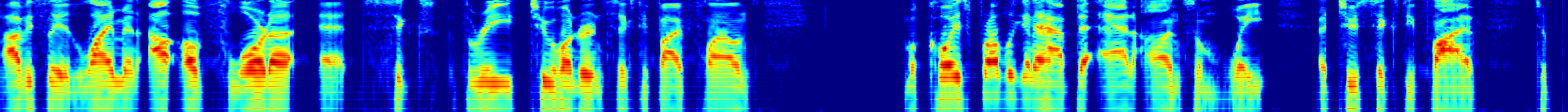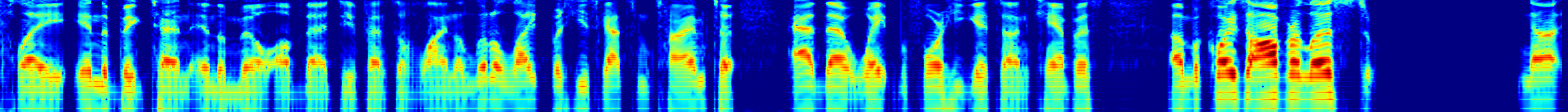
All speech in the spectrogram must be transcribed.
obviously a lineman out of Florida at 6'3", 265 pounds. McCoy's probably going to have to add on some weight at 265 to play in the Big Ten in the middle of that defensive line. A little light, but he's got some time to add that weight before he gets on campus. Uh, McCoy's offer list, not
